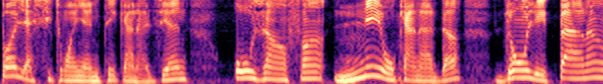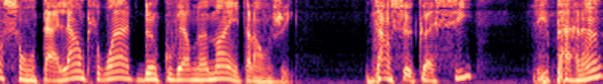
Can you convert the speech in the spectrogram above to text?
pas la citoyenneté canadienne aux enfants nés au Canada dont les parents sont à l'emploi d'un gouvernement étranger. Dans ce cas-ci, les parents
